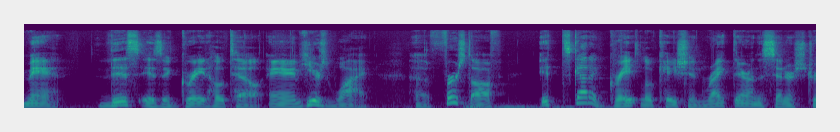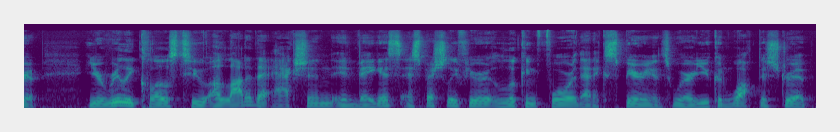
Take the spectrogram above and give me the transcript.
Man, this is a great hotel, and here's why. Uh, first off, it's got a great location right there on the center strip. You're really close to a lot of the action in Vegas, especially if you're looking for that experience where you can walk the strip,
